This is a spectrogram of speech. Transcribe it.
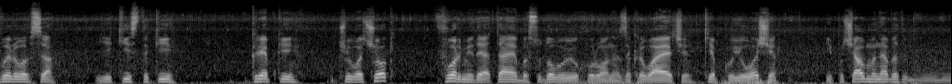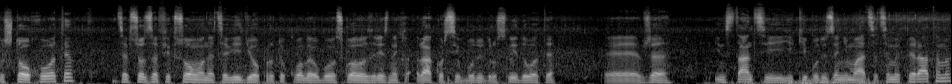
вирвався якийсь такий крепкий чувачок в формі де- та би судової охорони, закриваючи кепкою очі, і почав мене виштовхувати. Це все зафіксовано, це відеопротоколи обов'язково з різних ракурсів будуть розслідувати е, вже інстанції, які будуть займатися цими піратами.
